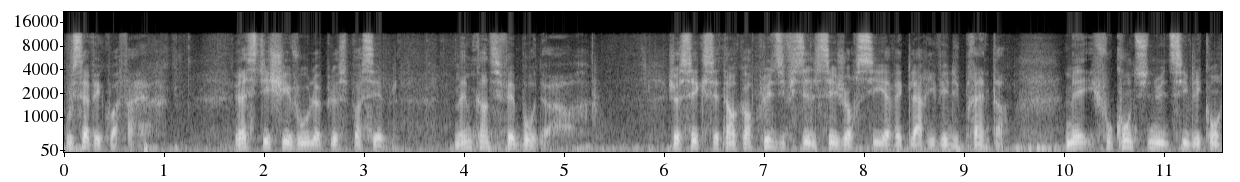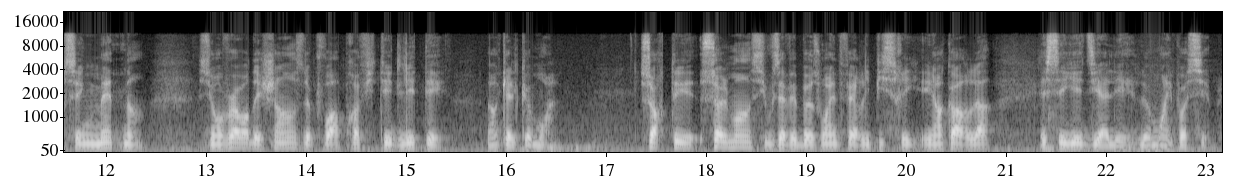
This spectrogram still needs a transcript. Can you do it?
Vous savez quoi faire. Restez chez vous le plus possible, même quand il fait beau dehors. Je sais que c'est encore plus difficile ces jours-ci avec l'arrivée du printemps, mais il faut continuer de suivre les consignes maintenant si on veut avoir des chances de pouvoir profiter de l'été dans quelques mois. Sortez seulement si vous avez besoin de faire l'épicerie et encore là, essayez d'y aller le moins possible.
